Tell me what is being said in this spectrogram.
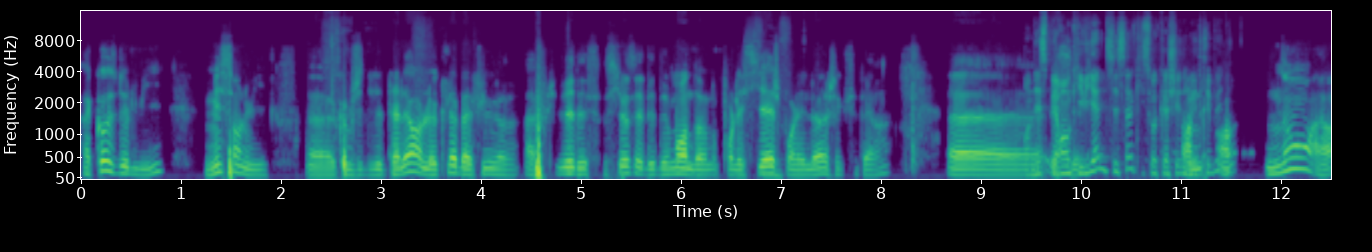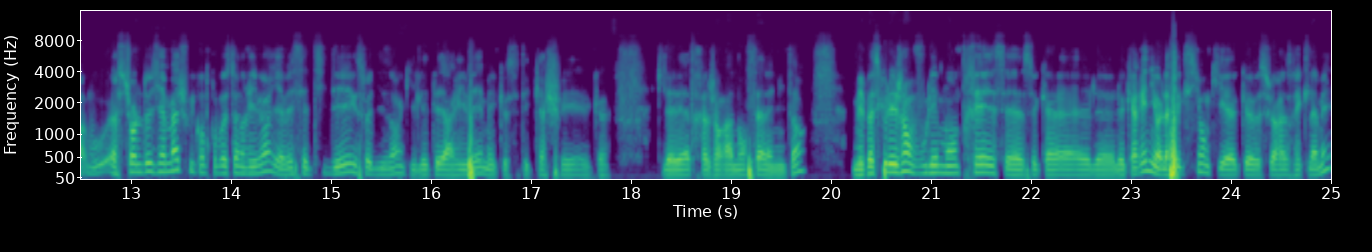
à cause de lui, mais sans lui. Euh, comme je disais tout à l'heure, le club a vu affluer des socios et des demandes pour les sièges, pour les loges, etc. Euh, en espérant qu'ils viennent, c'est ça, qu'ils soient cachés dans les tribunes? Non, alors euh, sur le deuxième match, oui, contre Boston River, il y avait cette idée, soi-disant, qu'il était arrivé, mais que c'était caché, qu'il allait être genre annoncé à la mi-temps. Mais parce que les gens voulaient montrer le, le l'affection que Suarez réclamait,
